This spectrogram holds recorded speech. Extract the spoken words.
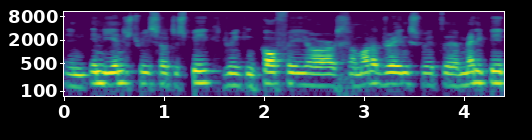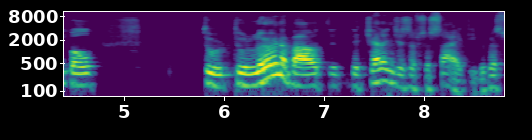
in, in the industry, so to speak, drinking coffee or some other drinks with uh, many people to, to learn about the, the, challenges of society. Because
